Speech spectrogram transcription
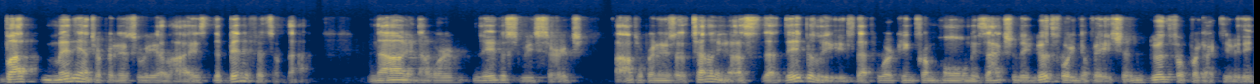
But many entrepreneurs realize the benefits of that. Now, in our latest research, entrepreneurs are telling us that they believe that working from home is actually good for innovation, good for productivity,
